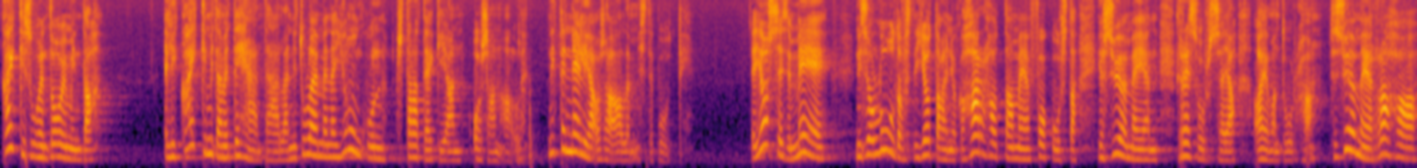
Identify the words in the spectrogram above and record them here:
Kaikki suhen toiminta, eli kaikki mitä me tehdään täällä, niin tulee mennä jonkun strategian osan alle. Niiden neljä osa alle, mistä puhuttiin. Ja jos ei se mene, niin se on luultavasti jotain, joka harhauttaa meidän fokusta ja syö meidän resursseja aivan turhaan. Se syö meidän rahaa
